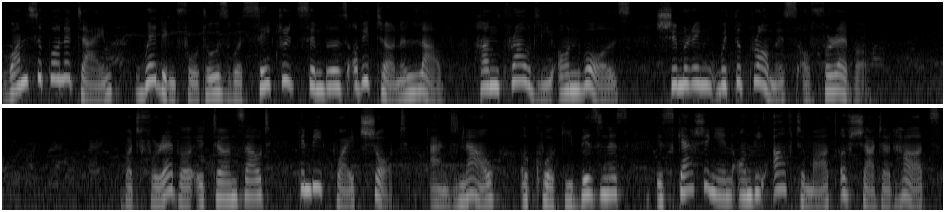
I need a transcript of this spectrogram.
Once upon a time, wedding photos were sacred symbols of eternal love, hung proudly on walls, shimmering with the promise of forever. But forever, it turns out, can be quite short. And now, a quirky business is cashing in on the aftermath of shattered hearts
